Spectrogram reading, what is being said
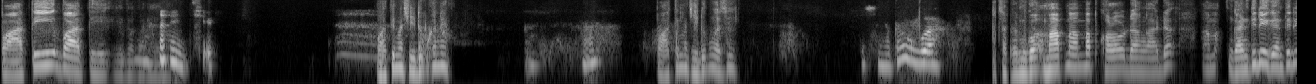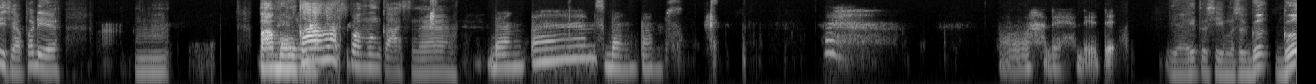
Pati, Pati gitu kan ya. Pati masih hidup kan ya? Hah? Pati masih hidup gak sih? Ih, Nggak tahu gue. Instagram gua maaf maaf, maaf kalau udah nggak ada ama- ganti deh ganti deh siapa deh ya? Hmm, Pamungkas, Pamungkas. Nah, Bang Pams, Bang Pams. Oh deh, Dede. ya itu sih maksud gua gua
